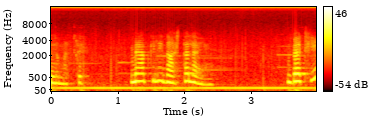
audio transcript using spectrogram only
नमस्ते। मैं आपके लिए नाश्ता लाई हूँ। बैठिए।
